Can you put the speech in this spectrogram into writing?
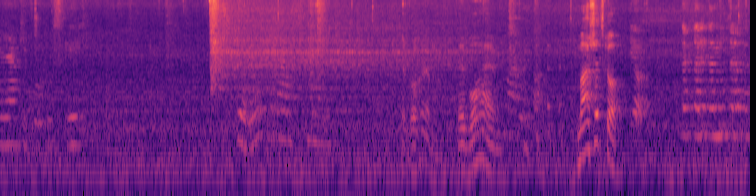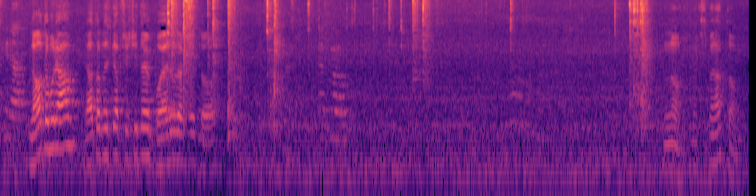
mám nějaký pokusky. Jo. Je bohem. To je bohem. Máš všecko? Jo, tak tady ten mu teda taky dá. No, tomu dám. Já tam teďka příští týden pojedu, tak to. Tak jo. No, tak jsme na tom.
